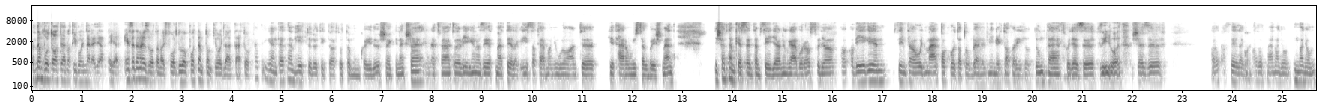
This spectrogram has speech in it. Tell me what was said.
Tehát nem volt alternatíva, hogy ne legyen. Igen. Én szerintem ez volt a nagy fordulópont, nem tudom ti, hogy láttátok. Hát igen, tehát nem 7-től 5-ig tartott a munkaidő senkinek se, illetve hát a végén azért már tényleg éjszakában nyúlóan két-három műszakba is ment. És hát nem kell szerintem szégyelnünk, Gábor, azt, hogy a, a, a végén szinte, ahogy már pakoltatok be, mi még takarítottunk, tehát hogy ez, ez így volt. És ez az tényleg az ott már nagyon, nagyon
